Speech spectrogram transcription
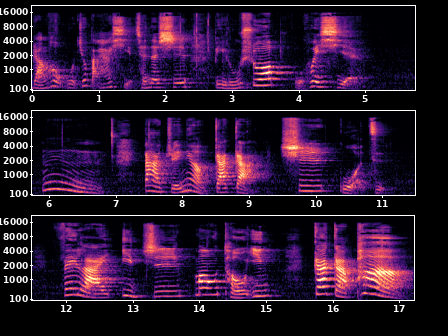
然后我就把它写成了诗。比如说，我会写。嗯，大嘴鸟嘎嘎吃果子，飞来一只猫头鹰，嘎嘎怕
